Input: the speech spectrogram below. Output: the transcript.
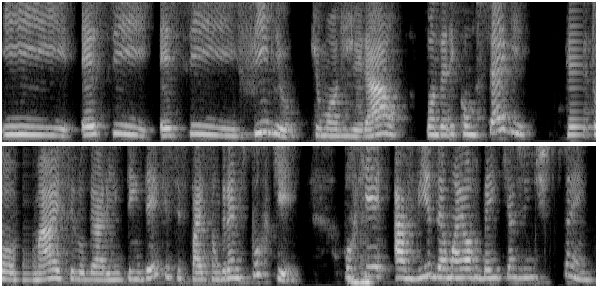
E esse, esse filho, de um modo geral, quando ele consegue retomar esse lugar e entender que esses pais são grandes, por quê? Porque a vida é o maior bem que a gente tem.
